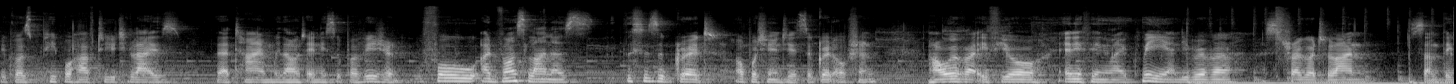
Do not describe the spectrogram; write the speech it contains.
because people have to utilize their time without any supervision. For advanced learners, this is a great opportunity, it's a great option. However, if you're anything like me and you've ever struggled to learn something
